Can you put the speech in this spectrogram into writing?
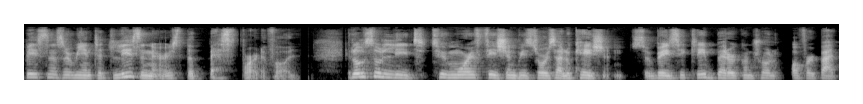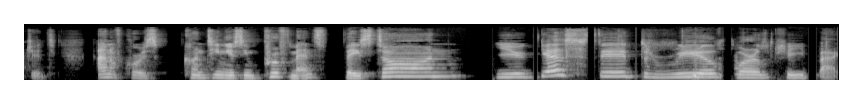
business oriented listeners, the best part of all, it also leads to more efficient resource allocation. So basically, better control of our budget. And of course, continuous improvements based on. You guessed it, real world feedback.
